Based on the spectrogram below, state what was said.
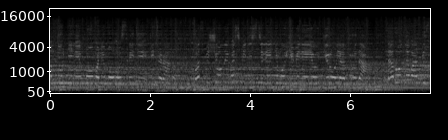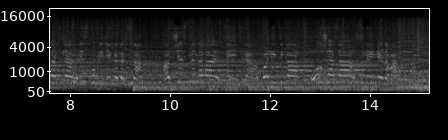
Международном турнире по волейболу среди ветеранов, посвященный 80-летнему юбилею Героя Труда, народного писателя Республики Казахстан, общественного деятеля, политика Олжаза Сулейменова.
